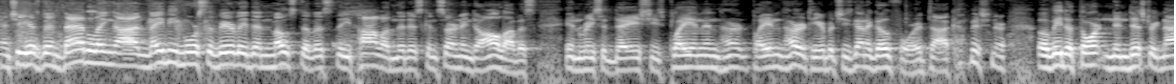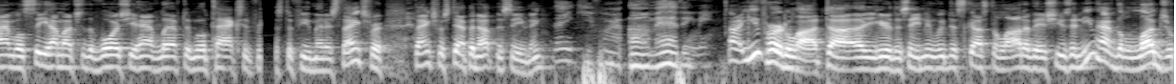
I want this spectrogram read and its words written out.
and she has been battling, uh, maybe more severely than most of us, the pollen that is concerning to all of us in recent days. She's playing in her playing hurt here, but she's going to go for it. Uh, Commissioner Ovita Thornton in District Nine. We'll see how much of the voice you have left, and we'll tax it for just a few minutes. Thanks for thanks for stepping up this evening. Thank you for um, having me. Uh, you've heard a lot uh, here this evening. We've discussed a lot of issues, and you have the luxury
